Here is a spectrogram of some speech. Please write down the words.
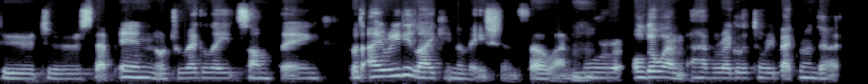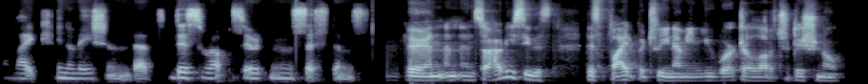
to to step in or to regulate something but i really like innovation so i'm mm-hmm. more although I'm, i have a regulatory background i like innovation that disrupts certain systems okay and, and and so how do you see this this fight between i mean you worked at a lot of traditional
